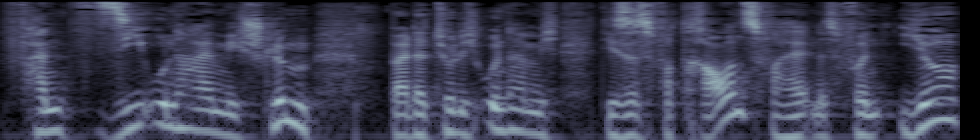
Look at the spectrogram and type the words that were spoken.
fand sie unheimlich schlimm, weil natürlich unheimlich dieses Vertrauensverhältnis von ihr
